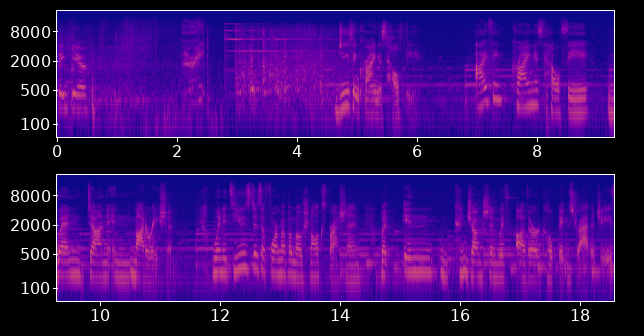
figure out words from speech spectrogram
Thank you. All right. Do you think crying is healthy? I think crying is healthy when done in moderation. When it's used as a form of emotional expression, but in conjunction with other coping strategies.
